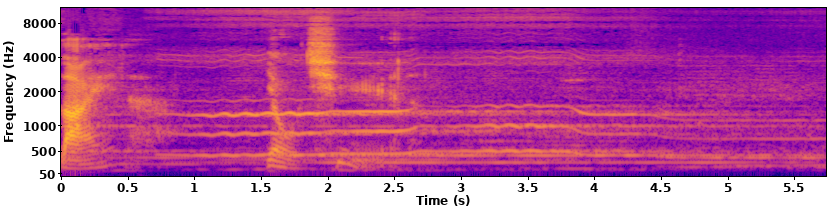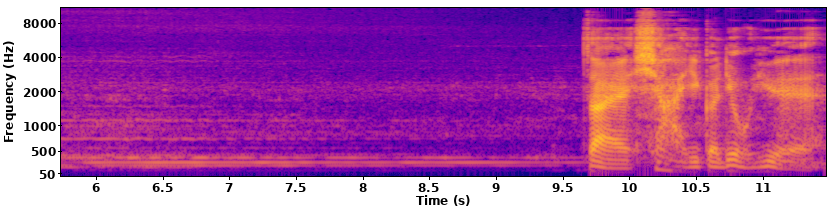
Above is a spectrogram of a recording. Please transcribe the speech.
来了又去了。在下一个六月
